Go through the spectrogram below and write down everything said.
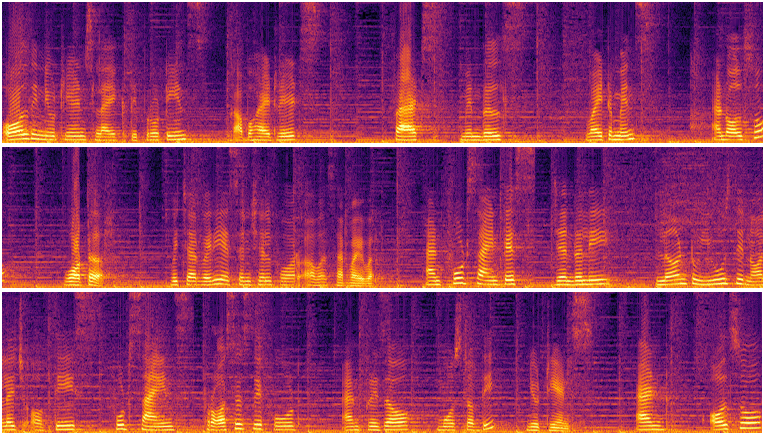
all the nutrients like the proteins, carbohydrates, fats, minerals, vitamins and also water which are very essential for our survival. And food scientists generally learn to use the knowledge of these food science, process the food and preserve most of the nutrients and also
